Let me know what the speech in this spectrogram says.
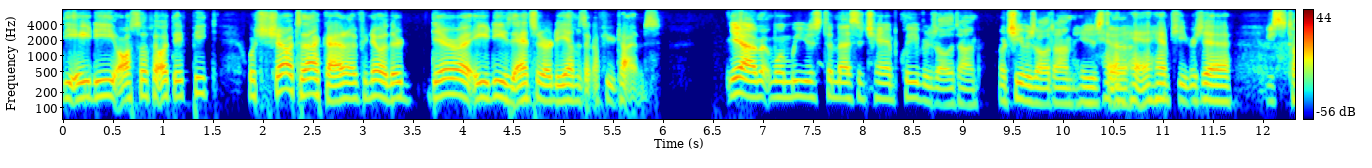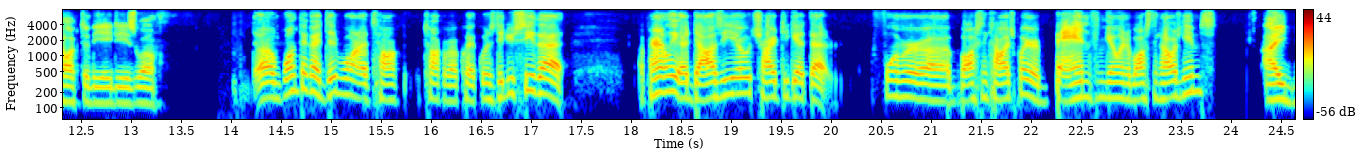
the AD also felt like they've peaked. Which shout out to that guy. I don't know if you know their their uh, ADs answered our DMs like a few times. Yeah, when we used to message Hamp Cleavers all the time, or Cheevers all the time. He used to, Ham, Ham Cheevers, yeah. he used to talk to the AD as well. Uh, one thing I did want to talk talk about quick was did you see that apparently Addazio tried to get that former uh, Boston College player banned from going to Boston College games? I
